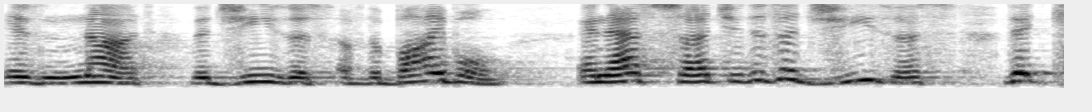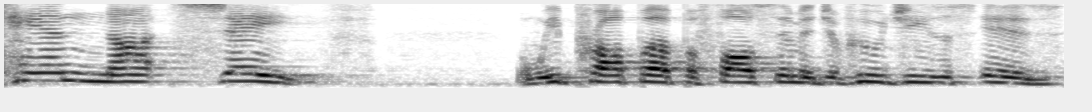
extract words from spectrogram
is not the Jesus of the Bible. And as such, it is a Jesus that cannot save. When we prop up a false image of who Jesus is,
